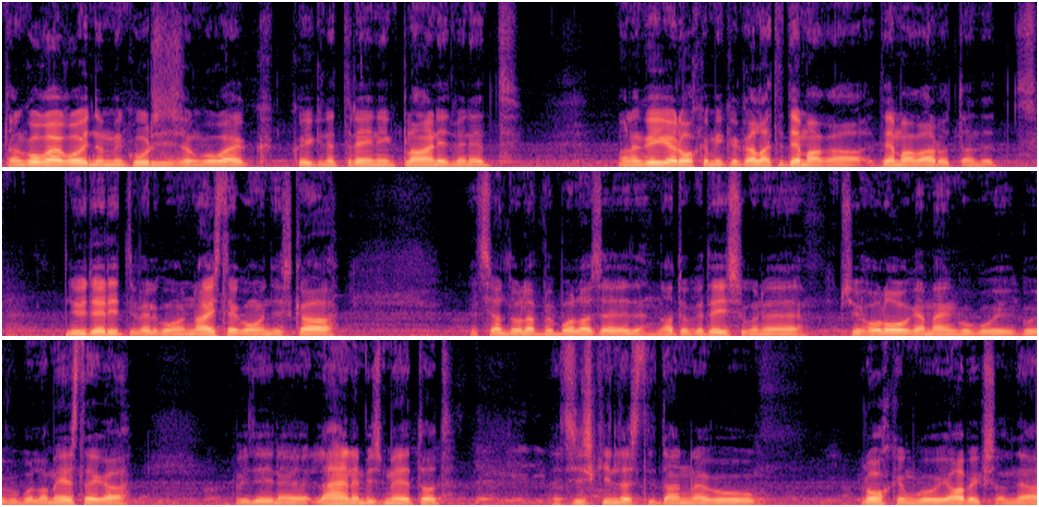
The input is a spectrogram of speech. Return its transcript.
ta on kogu aeg hoidnud mind kursis, on kogu aeg kõik need treeningplaanid või need, ma olen kõige rohkem ikkagi alati temaga, temaga arutanud, et nüüd eriti veel, kui on naistekoondis ka et seal tuleb võib-olla see natuke teistsugune psühholoogia mängu kui, kui võib-olla meestega või teine lähenemismeetod, et siis kindlasti ta on nagu rohkem kui abiks olnud ja,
